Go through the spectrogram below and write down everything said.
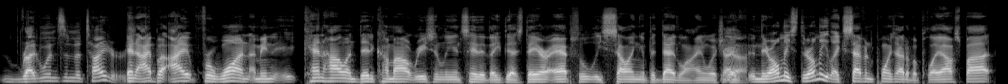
Red Wings and the Tigers. and I, but I, for one, I mean, Ken Holland did come out recently and say that like this, they are absolutely selling at the deadline, which Yeah. I, and they're only they're only like seven points out of a playoff spot.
